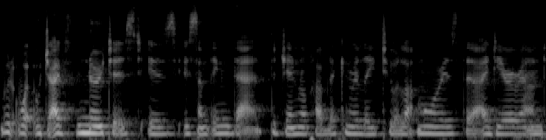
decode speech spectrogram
which I've noticed, is is something that the general public can relate to a lot more. Is the idea around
